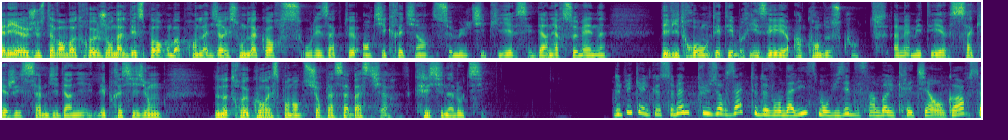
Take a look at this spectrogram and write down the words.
allez, juste avant votre journal des sports, on va prendre la direction de la Corse, où les actes antichrétiens se multiplient ces dernières semaines. Des vitraux ont été brisés, un camp de scouts a même été saccagé samedi dernier. Les précisions de notre correspondante sur place à Bastia, Christina Luzzi. Depuis quelques semaines, plusieurs actes de vandalisme ont visé des symboles chrétiens en Corse.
